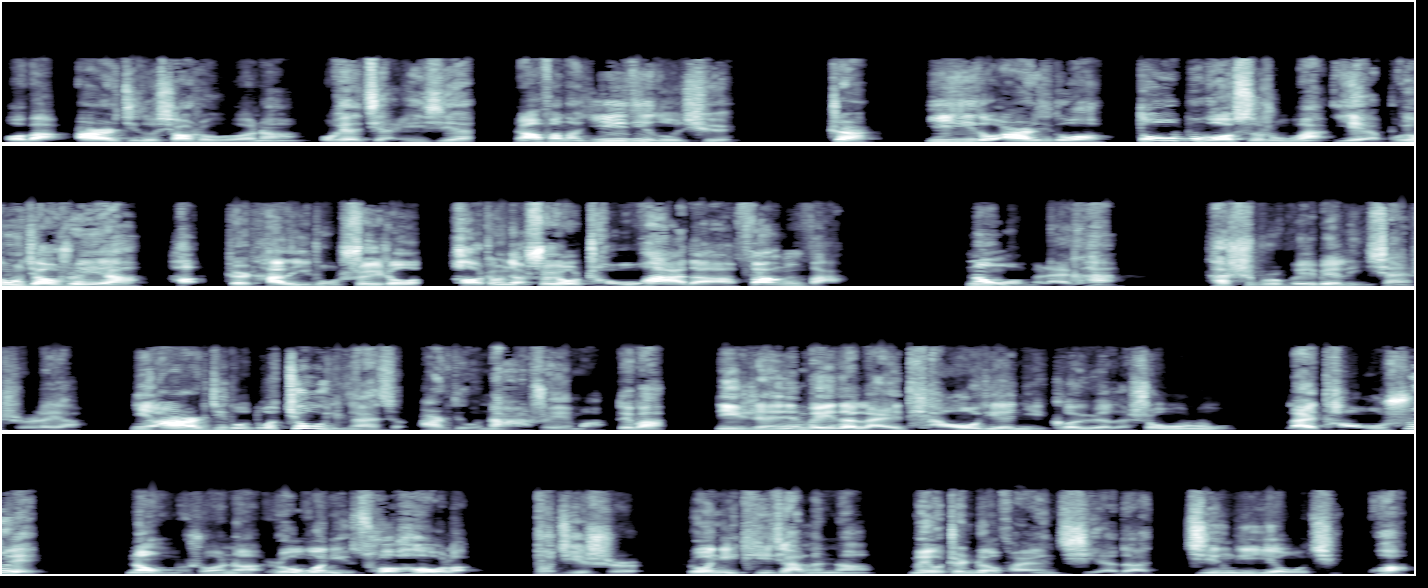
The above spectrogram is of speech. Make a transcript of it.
我把二季度销售额呢，我给它减一些，然后放到一季度去，这样一季度、二季度都不够四十五万，也不用交税呀。好，这是它的一种税收，号称叫税收筹划的方法。那我们来看，它是不是违背了你现实了呀？你二季度多就应该是二季度纳税嘛，对吧？你人为的来调节你个月的收入来逃税，那我们说呢，如果你错后了不及时，如果你提前了呢，没有真正反映企业的经济业务情况。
